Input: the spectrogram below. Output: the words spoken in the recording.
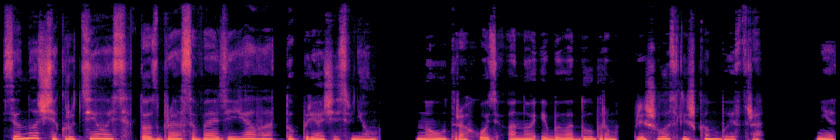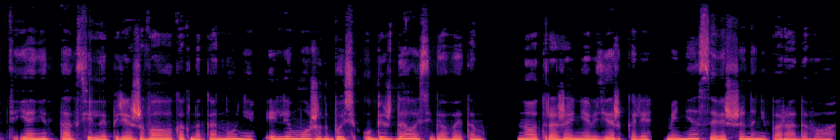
Всю ночь я крутилась, то сбрасывая одеяло, то прячась в нем. Но утро, хоть оно и было добрым, пришло слишком быстро. Нет, я не так сильно переживала, как накануне, или, может быть, убеждала себя в этом, но отражение в зеркале меня совершенно не порадовало.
